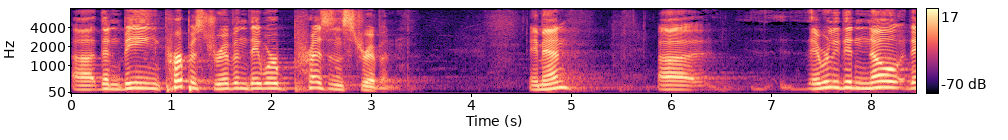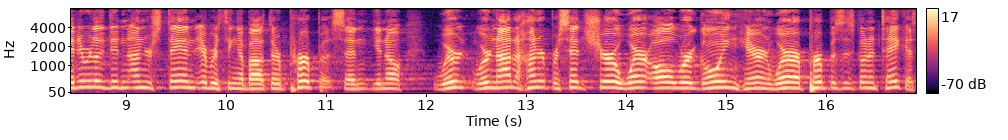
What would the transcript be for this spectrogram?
uh, than being purpose driven, they were presence driven. Amen? Uh, they really didn't know, they really didn't understand everything about their purpose. And, you know, we're, we're not 100% sure where all we're going here and where our purpose is going to take us.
